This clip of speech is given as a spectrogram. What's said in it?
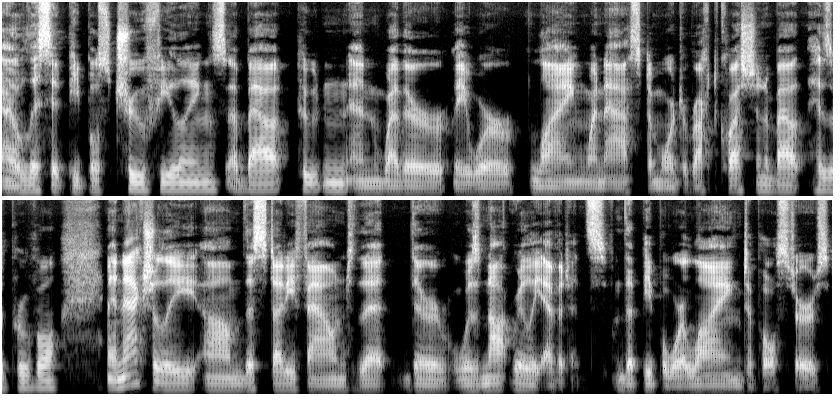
elicit people's true feelings about Putin and whether they were lying when asked a more direct question about his approval. And actually, um, the study found that there was not really evidence that people were lying to pollsters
